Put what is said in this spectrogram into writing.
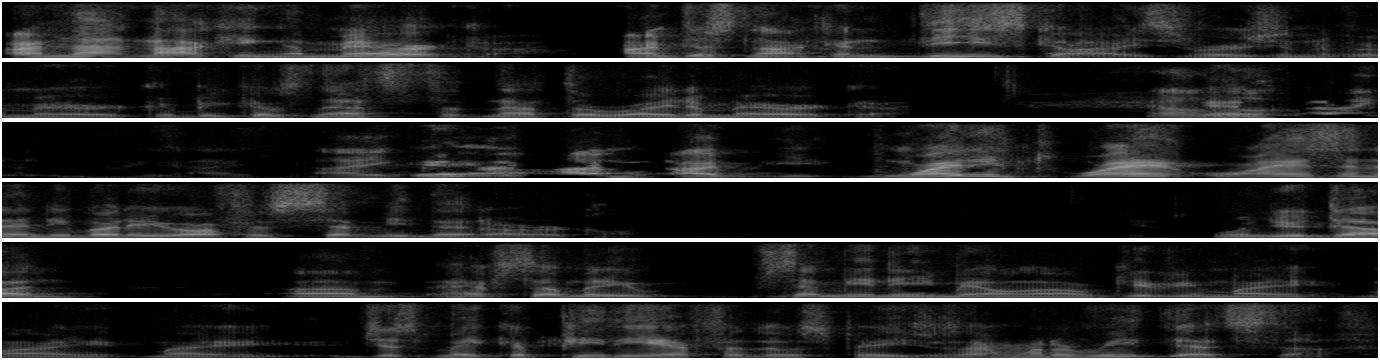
I'm not knocking America. I'm just knocking these guys' version of America because that's the, not the right America. Oh, And- look, I, I, I agree. I'm, I, why did why why hasn't anybody in your office sent me that article? When you're done, um, have somebody send me an email and I'll give you my my my. Just make a PDF of those pages. I want to read that stuff.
